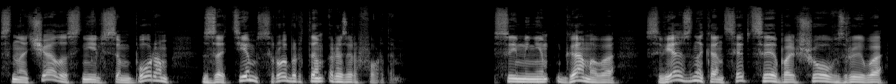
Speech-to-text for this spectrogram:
Сначала с Нильсом Бором, затем с Робертом Резерфордом. С именем Гамова связана концепция Большого взрыва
